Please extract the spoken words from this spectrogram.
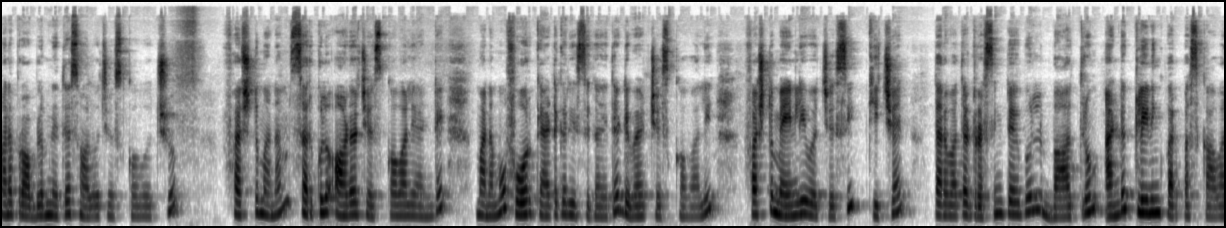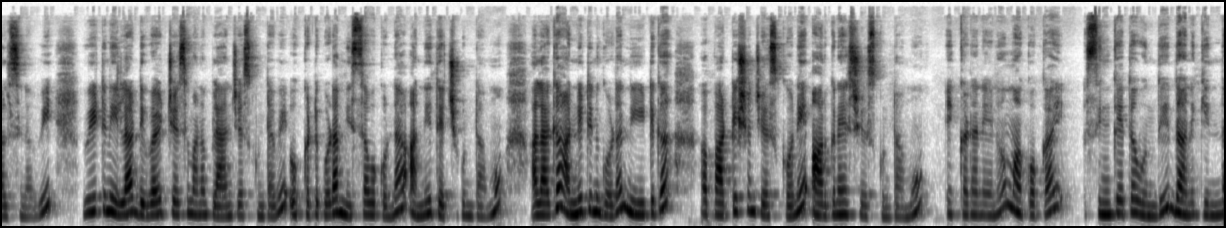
మన ప్రాబ్లమ్ని అయితే సాల్వ్ చేసుకోవచ్చు. ఫస్ట్ మనం సరుకులు ఆర్డర్ చేసుకోవాలి అంటే మనము ఫోర్ కేటగిరీస్గా అయితే డివైడ్ చేసుకోవాలి. ఫస్ట్ మెయిన్లీ వచ్చేసి కిచెన్ తర్వాత dressing table bathroom and cleaning purpose కావాల్సినవి. వీటిని ఇలా డివైడ్ చేసి మనం ప్లాన్ చేసుకుంటే ఒక్కటి కూడా మిస్ అవ్వకుండా అన్నీ తెచ్చుకుంటాము. అలాగే అన్నిటిని కూడా నీట్గా పార్టీషన్ చేసుకొని ఆర్గనైజ్ చేసుకుంటాము. ఇక్కడ నేను మాకు ఒక సింక్ అయితే ఉంది. దాని కింద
